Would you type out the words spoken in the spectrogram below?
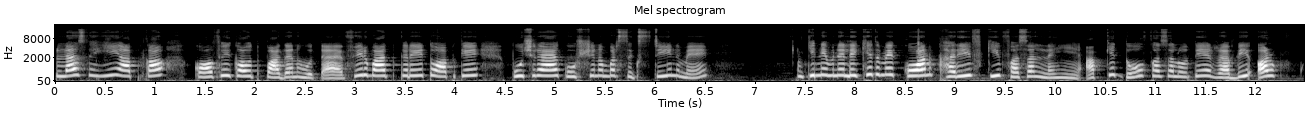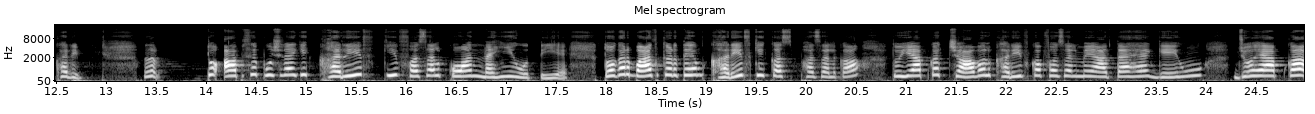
प्लस ही आपका कॉफ़ी का उत्पादन होता है। फिर बात करें तो आपके पूछ रहा है क्वेश्चन नंबर सिक्सटीन में कि निम्नलिखित में कौन खरीफ की फ़सल नहीं है? आपके दो फ़सल होते हैं, रबी और खरीफ। मतलब तो आपसे पूछ रहा है कि खरीफ की फ़सल कौन नहीं होती है? तो अगर बात करते हैं हम खरीफ की कस, फ़सल का तो ये आपका चावल खरीफ का फ़सल में आता है, गेहूँ जो है आपका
